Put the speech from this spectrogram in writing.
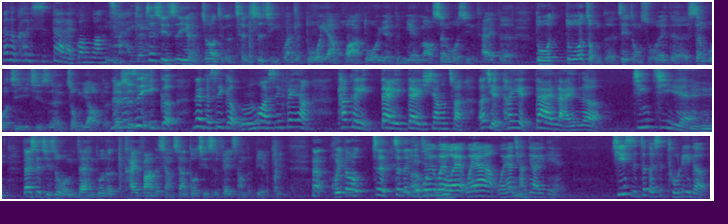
那个可以是带来观光财。这、嗯、这其实是一个很重要，整个城市景观的多样化、多元的面貌、生活形态的多多种的这种所谓的生活记忆，其实是很重要的。那个是一个，那个是一个文化，是非常，它可以代代相传，而且它也带来了。经济耶，嗯哼，但是其实我们在很多的开发的想象都其实非常的扁平。那回到这这个议题，我我我我要我要强调一点，嗯、其实这个是图利的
